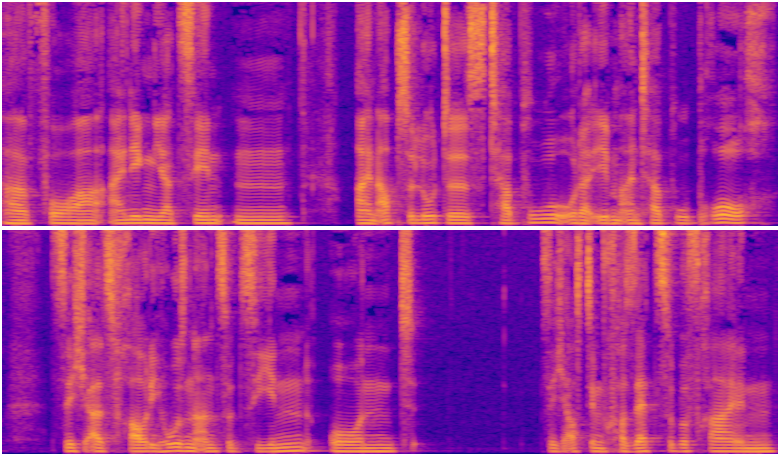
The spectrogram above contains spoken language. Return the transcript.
äh, vor einigen Jahrzehnten ein absolutes Tabu oder eben ein Tabubruch, sich als Frau die Hosen anzuziehen und sich aus dem Korsett zu befreien,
